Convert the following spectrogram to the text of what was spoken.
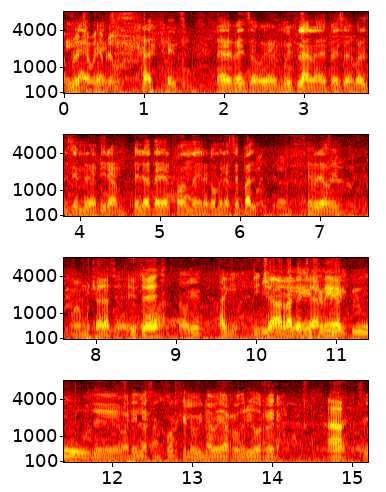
Y la Aprovechame y te defensa. pregunto. La defensa, la defensa, porque es muy plan la defensa, me parece siempre que tiran pelota ahí al fondo y no comen la cepal. Siempre lo mismo. Bueno, muchas gracias. ¿Y ustedes? Todo bien. Aquí, hincha de Barraca, hincha de Yo soy River. del club de Varela San Jorge, lo vine a ver a Rodrigo Herrera. Ah, Sí,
